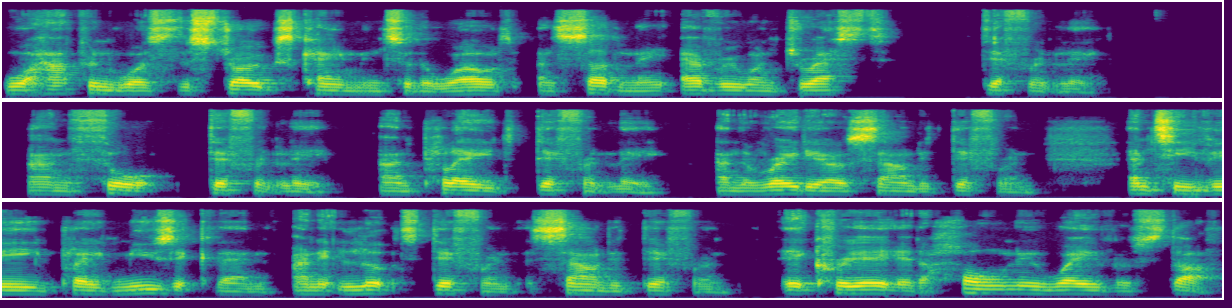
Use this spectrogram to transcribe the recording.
what happened was the Strokes came into the world, and suddenly everyone dressed differently, and thought differently, and played differently, and the radio sounded different MTV played music then and it looked different, it sounded different. It created a whole new wave of stuff,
